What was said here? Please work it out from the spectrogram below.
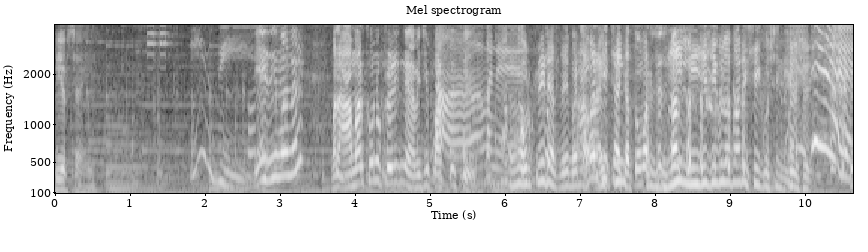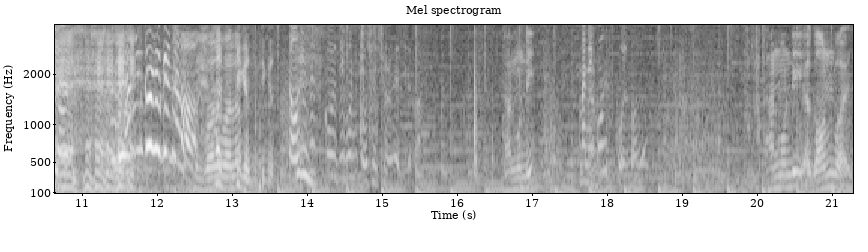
বিএফ শাহিন ইজি ইজি মানে? মানে আমার কোনো ক্রেডিট নেই আমি যে পারতেছি। মানে ওর ক্রেডিট আছে বাট আমার কি ঠাকা? তোমার যে নিজে যেগুলো পারে সেই কোশ্চেন নিয়ে বলো আচ্ছা ঠিক আছে ঠিক আছে। স্কুল জীবন কোথায় শুরু হয়েছিল? ধানমন্ডি? মানে কোন স্কুল বলো? Dhanmondi government boys.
